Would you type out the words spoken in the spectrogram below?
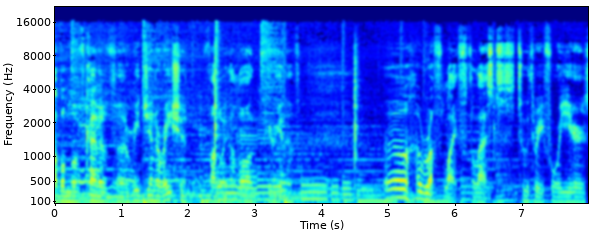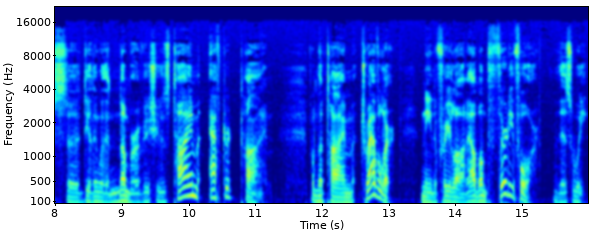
Album of kind of uh, regeneration following a long period of oh, a rough life the last two, three, four years, uh, dealing with a number of issues, time after time. From the Time Traveler, Nnenna Freelon, album 34 this week.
